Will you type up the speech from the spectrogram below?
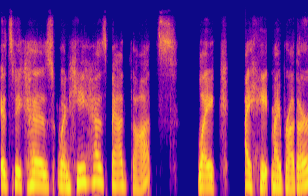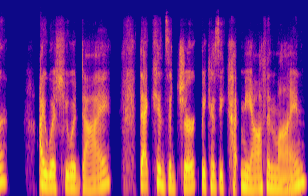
It's because when he has bad thoughts, like, I hate my brother, I wish he would die, that kid's a jerk because he cut me off in line.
